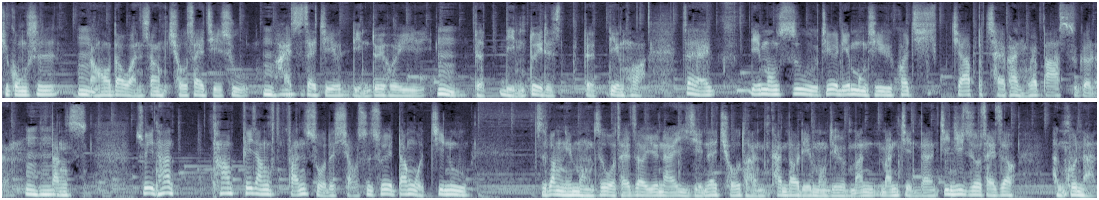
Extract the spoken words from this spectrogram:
去公司，然后到晚上球赛结束，嗯、还是在接领队会议的领队的的电话，再来联盟事务，结果联盟其实快七加裁判也快八十个人，嗯、当时，所以他他非常繁琐的小事，所以当我进入。职棒联盟之后，我才知道原来以前在球坛看到联盟就蛮蛮简单，进去之后才知道很困难。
